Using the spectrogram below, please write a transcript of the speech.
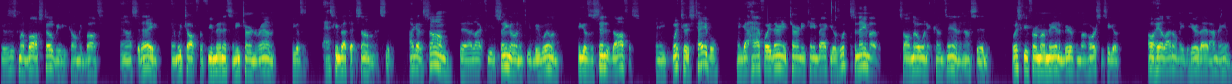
It was just my boss, Toby. He called me boss. And I said, Hey, and we talked for a few minutes and he turned around. He goes, ask him about that song. I said, I got a song that I'd like for you to sing on if you'd be willing. He goes, "I'll send it to the office." And he went to his table and got halfway there, and he turned. He came back. He goes, "What's the name of it?" So I'll know when it comes in. And I said, "Whiskey for my men and beer for my horses." He goes, "Oh hell, I don't need to hear that. I'm in."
